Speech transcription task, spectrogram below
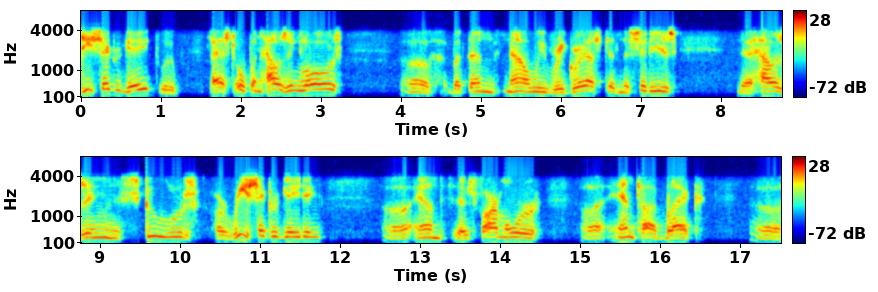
desegregate. We passed open housing laws, uh, but then now we've regressed in the cities. The housing, schools are resegregating, uh, and there's far more uh, anti-black uh,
